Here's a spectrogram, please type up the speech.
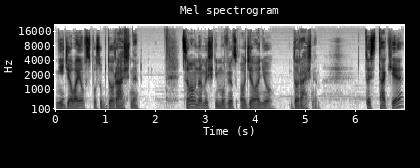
nie działają w sposób doraźny. Co mam na myśli mówiąc o działaniu doraźnym? To jest takie,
